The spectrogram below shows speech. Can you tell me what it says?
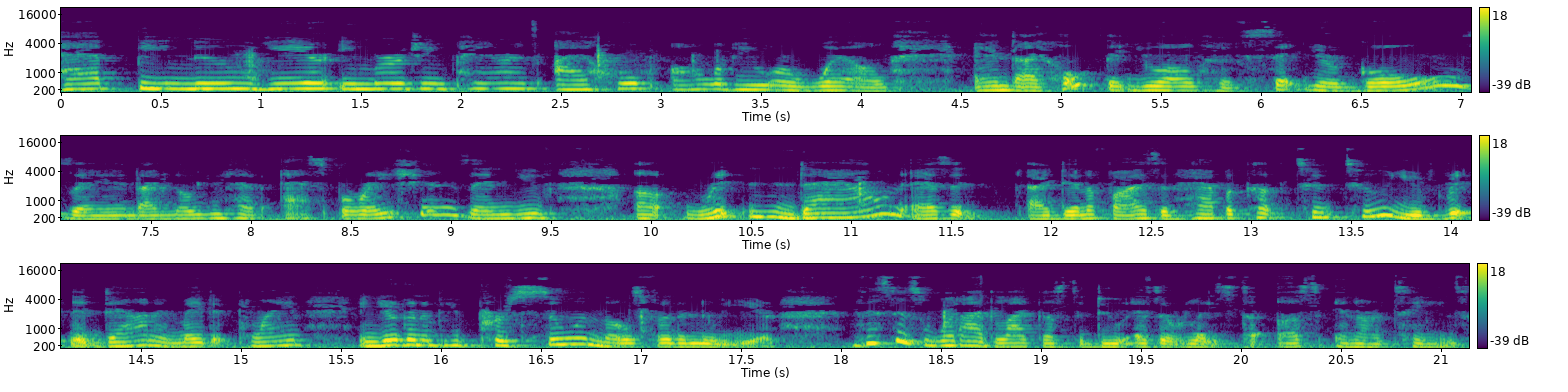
Happy New Year, emerging parents. I hope all of you are well. And I hope that you all have set your goals and I know you have aspirations and you've uh, written down as it identifies in Habakkuk 2 2. You've written it down and made it plain and you're going to be pursuing those for the new year. This is what I'd like us to do as it relates to us and our teens.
